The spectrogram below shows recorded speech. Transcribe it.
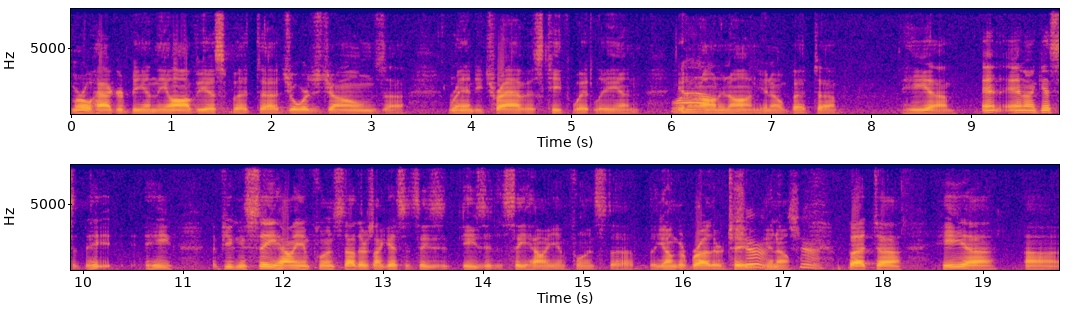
Merle Haggard being the obvious, but uh, George Jones, uh, Randy Travis, Keith Whitley, and you know, and on and on. You know, but. Uh, he um, and and I guess he he if you can see how he influenced others, I guess it's easy easy to see how he influenced uh, the younger brother too. Sure, you know, sure. But uh, he uh, uh,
